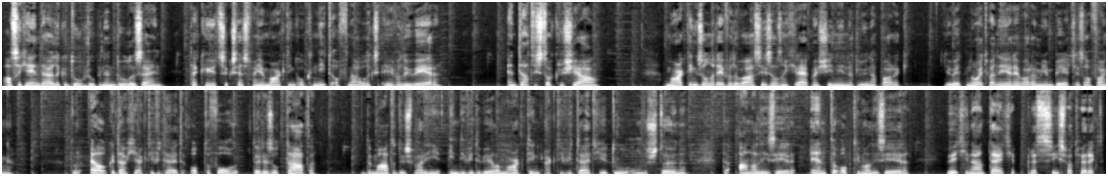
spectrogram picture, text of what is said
Als er geen duidelijke doelgroepen en doelen zijn, dan kun je het succes van je marketing ook niet of nauwelijks evalueren. En dat is toch cruciaal. Marketing zonder evaluatie is als een grijpmachine in het Lunapark. Je weet nooit wanneer en waarom je een beertje zal vangen. Door elke dag je activiteiten op te volgen, de resultaten de mate dus waarin je individuele marketingactiviteiten je doel ondersteunen, te analyseren en te optimaliseren, weet je na een tijdje precies wat werkt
